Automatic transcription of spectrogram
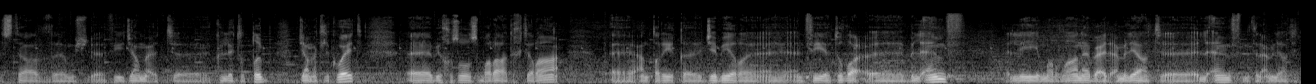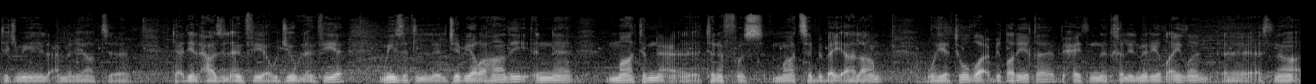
أستاذ في جامعة كلية الطب جامعة الكويت بخصوص براءة اختراع عن طريق جبيرة أنفية توضع بالأنف لمرضانا بعد عمليات الأنف مثل عمليات التجميل، عمليات تعديل الحاجز الانفي أو الجيوب الأنفية، ميزة الجبيرة هذه إنه ما تمنع التنفس، ما تسبب أي آلام وهي توضع بطريقة بحيث ان تخلي المريض أيضا أثناء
